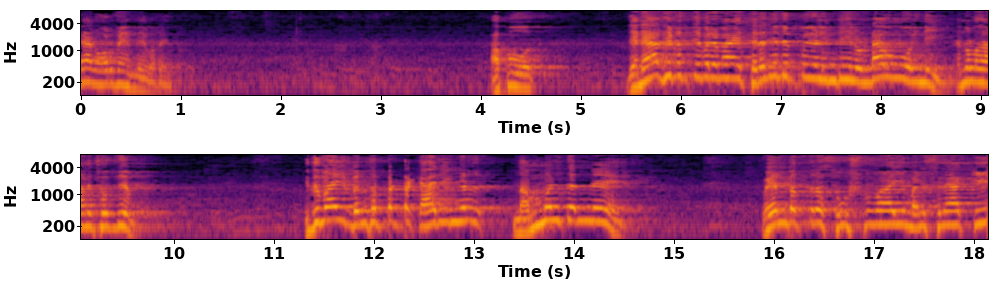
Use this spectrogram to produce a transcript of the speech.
ഞാൻ ഓർമ്മയെന്നേ പറയുന്നത് അപ്പോ ജനാധിപത്യപരമായ തെരഞ്ഞെടുപ്പുകൾ ഇന്ത്യയിൽ ഉണ്ടാവുമോ ഇനി എന്നുള്ളതാണ് ചോദ്യം. ഇതുമായി ബന്ധപ്പെട്ട കാര്യങ്ങൾ നമ്മൾ തന്നെ വേണ്ടത്ര സൂക്ഷ്മമായി മനസ്സിലാക്കി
